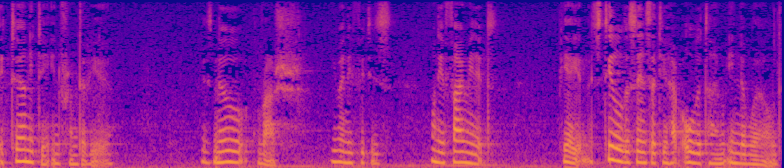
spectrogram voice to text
eternity in front of you. There's no rush, even if it is only a five minute period. It's still the sense that you have all the time in the world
